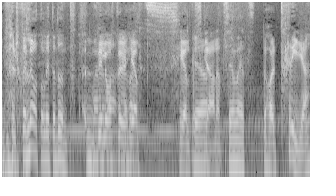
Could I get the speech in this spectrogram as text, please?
Det låter lite dumt. Det var- låter det var- helt, helt Ja. galet. Jag vet. Du har tre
